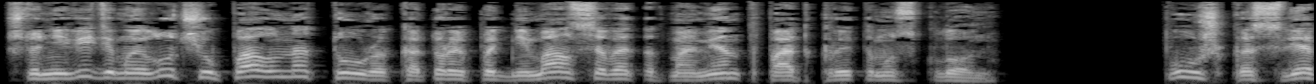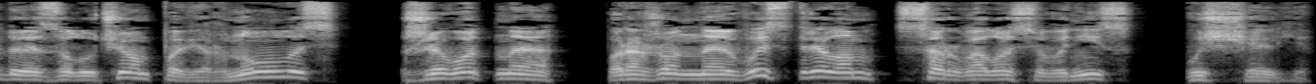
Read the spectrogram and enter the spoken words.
что невидимый луч упал на Тура, который поднимался в этот момент по открытому склону. Пушка, следуя за лучом, повернулась, животное, пораженное выстрелом, сорвалось вниз в ущелье.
